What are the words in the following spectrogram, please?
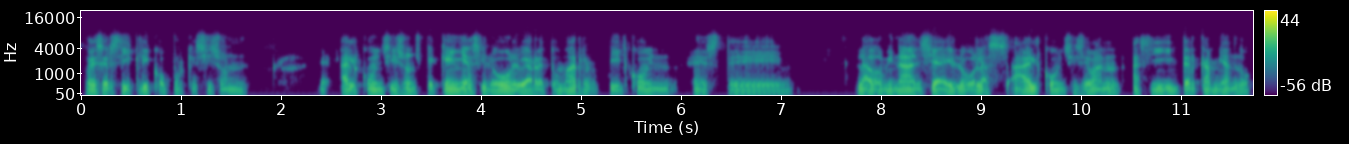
puede ser cíclico porque si son altcoin seasons pequeñas y luego vuelve a retomar Bitcoin, este, la dominancia y luego las altcoins y se van así intercambiando,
